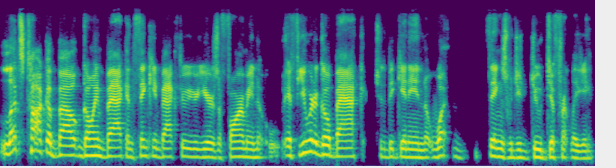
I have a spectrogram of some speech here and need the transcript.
let's talk about going back and thinking back through your years of farming. If you were to go back to the beginning, what things would you do differently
